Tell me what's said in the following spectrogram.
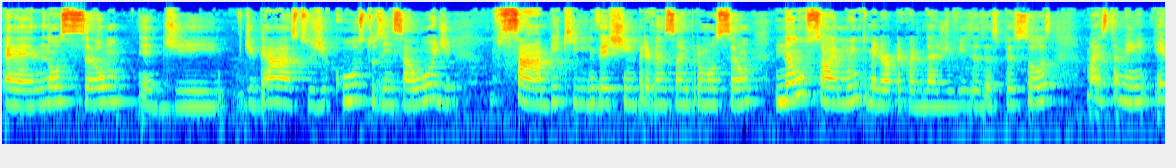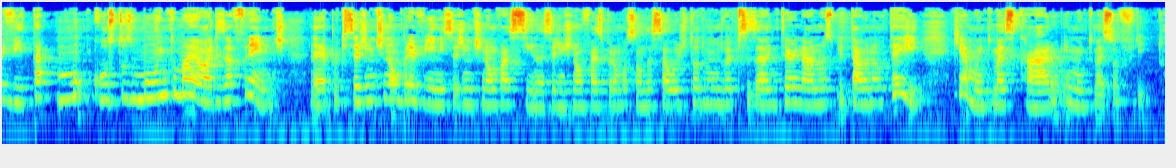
é, noção é, de, de gastos, de custos em saúde, sabe que investir em prevenção e promoção não só é muito melhor para a qualidade de vida das pessoas, mas também evita custos muito maiores à frente, né? Porque se a gente não previne, se a gente não vacina, se a gente não faz promoção da saúde, todo mundo vai precisar internar no hospital e na UTI, que é muito mais caro e muito mais sofrido.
